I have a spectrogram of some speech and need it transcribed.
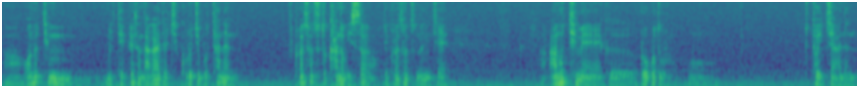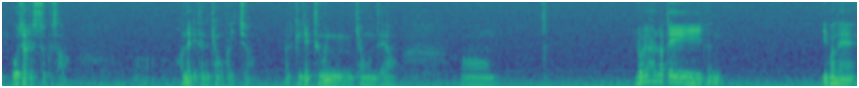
어, 느 팀을 대표해서 나가야 될지 고르지 못하는 그런 선수도 간혹 있어요. 이제 그런 선수는 이제 아무 팀의 그 로고도 어, 붙어 있지 않은 모자를 쓰고서 어, 헌액이 되는 경우가 있죠. 아주 굉장히 드문 경우인데요. 어, 로이 할러데이는 이번에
